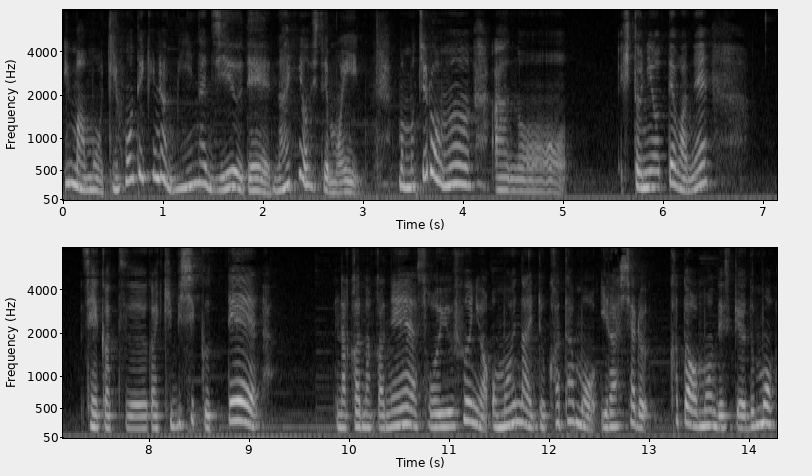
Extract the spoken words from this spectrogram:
今もう基本的にはみんな自由で何をしてもいい、まあ、もちろんあの人によってはね生活が厳しくってなかなかねそういうふうには思えないという方もいらっしゃるかとは思うんですけれども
